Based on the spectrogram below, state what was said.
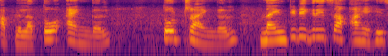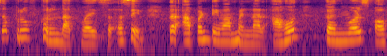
आपल्याला तो अँगल तो ट्रायंगल नाईंटी डिग्रीचा आहे हे जर प्रूफ करून दाखवायचं असेल तर आपण तेव्हा म्हणणार आहोत converse of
